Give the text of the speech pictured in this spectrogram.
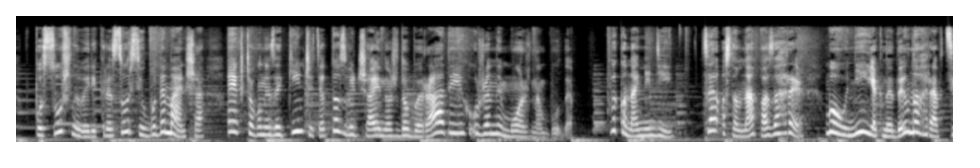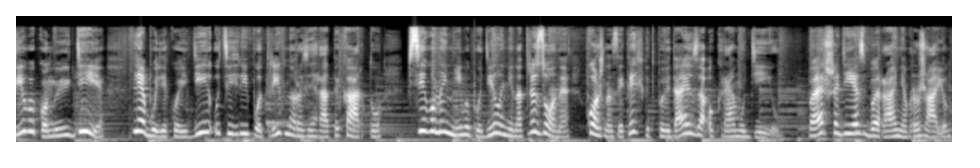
В посушливий рік ресурсів буде менше, а якщо вони закінчаться, то звичайно ж добирати їх уже не можна буде. Виконання дій це основна фаза гри, бо у ній, як не дивно, гравці виконують дії. Для будь-якої дії у цій грі потрібно розіграти карту. Всі вони ніби поділені на три зони, кожна з яких відповідає за окрему дію. Перша дія збирання врожаю.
